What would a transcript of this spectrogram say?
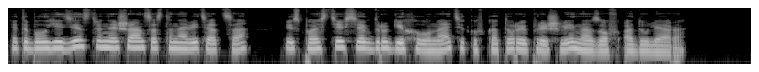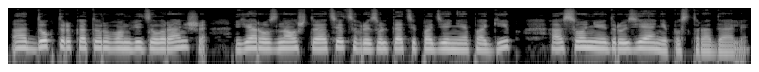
Это был единственный шанс остановить отца и спасти всех других лунатиков, которые пришли на зов Адуляра. А от доктора, которого он видел раньше, Яр узнал, что отец в результате падения погиб, а Соня и друзья не пострадали.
